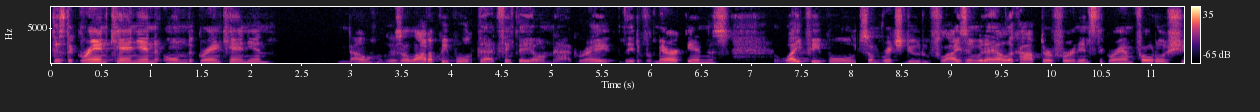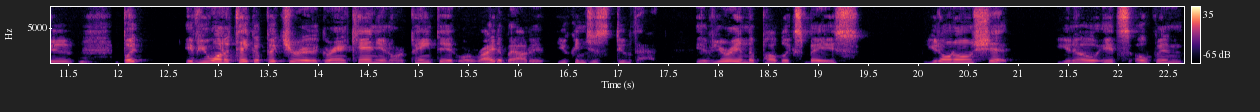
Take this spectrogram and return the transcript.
Does the Grand Canyon own the Grand Canyon? No. There's a lot of people that think they own that, right? Native Americans, white people, some rich dude who flies in with a helicopter for an Instagram photo shoot. Hmm. But if you want to take a picture of the Grand Canyon or paint it or write about it, you can just do that. If you're in the public space, you don't own shit. You know, it's open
